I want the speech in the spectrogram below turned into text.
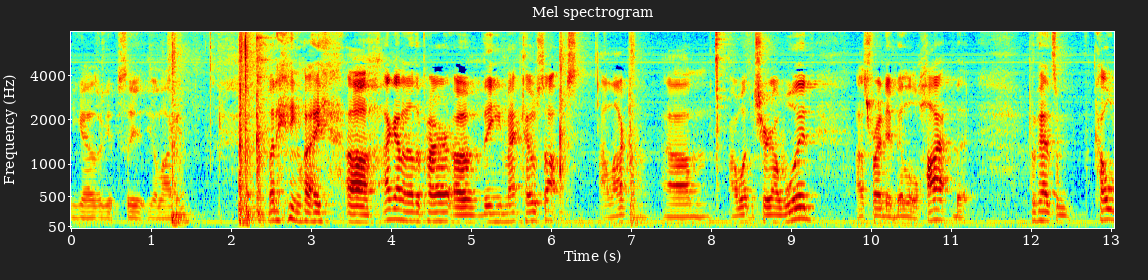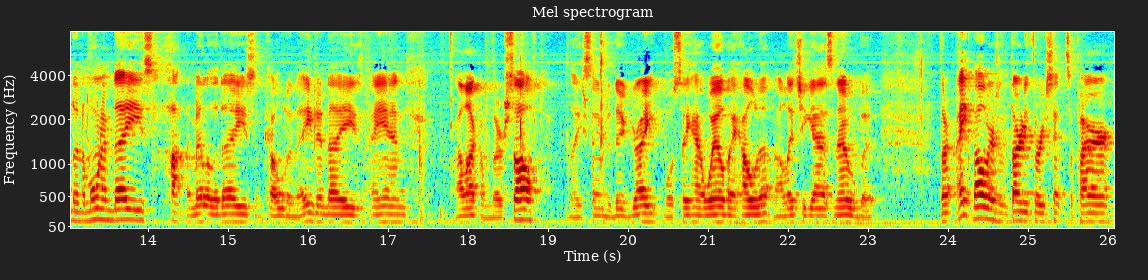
You guys will get to see it. You'll like it. But anyway, uh, I got another pair of the Matco socks. I like them. Um, I wasn't sure I would. I was afraid they'd be a little hot, but we've had some cold in the morning days, hot in the middle of the days, and cold in the evening days, and I like them. They're soft. They seem to do great. We'll see how well they hold up, I'll let you guys know, but $8.33 a pair.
